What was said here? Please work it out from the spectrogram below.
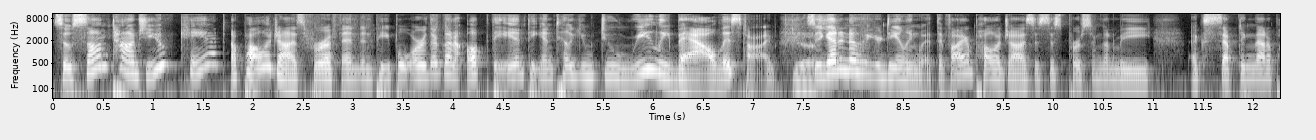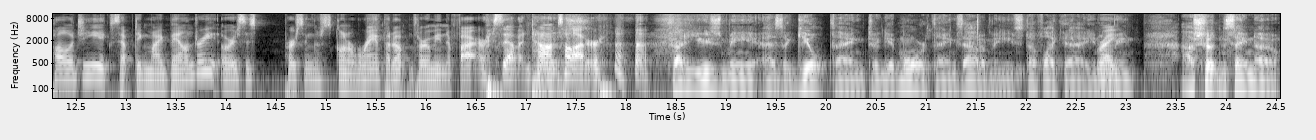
So sometimes you can't apologize for offending people or they're going to up the ante until you do really bow this time. So you got to know who you're dealing with. If I apologize, is this person going to be accepting that apology, accepting my boundary, or is this person just going to ramp it up and throw me in the fire seven times Yes. hotter? Try to use me as a guilt thing to get more things out of me, stuff like that. You know Right. what I mean? I shouldn't say no.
